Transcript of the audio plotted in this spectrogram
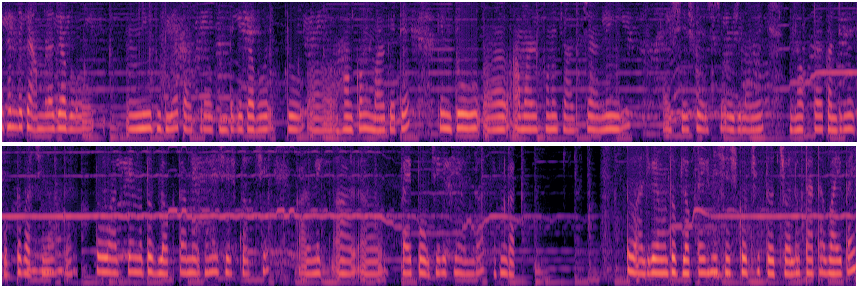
এখান থেকে আমরা যাব নিউ দুধিয়া তারপরে ওখান থেকে যাব একটু হংকং মার্কেটে। কিন্তু আমার ফোনে চার্জ নেই প্রায় শেষ হয়ে এসছে। ওই জন্য আমি ব্লগটা কন্টিনিউ করতে পারছি না। তো তো আজকের মতো ব্লগটা আমি এখানে শেষ করছি। কারণ আর প্রায় পৌঁছে গেছি আমরা এখন গা- তো আজকের মতো ব্লগটা এখানে শেষ করছি। তো চলো টাটা বাই বাই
